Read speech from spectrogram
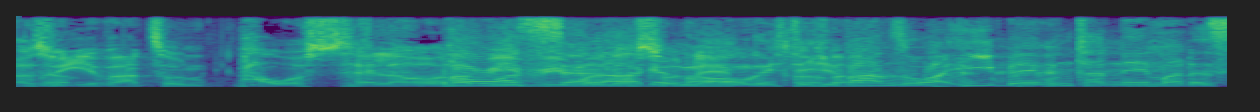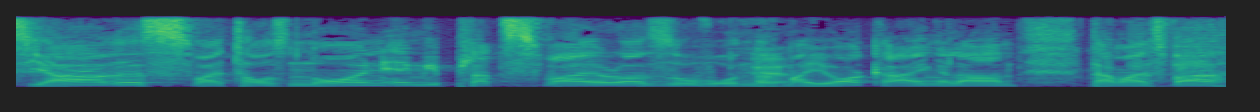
Also ihr wart so ein Powerseller oder wie, wie man das so genau, nennt? richtig. Wir waren sogar eBay-Unternehmer des Jahres 2009, irgendwie Platz zwei oder so, wurden Ja. nach Mallorca eingeladen. Damals war,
